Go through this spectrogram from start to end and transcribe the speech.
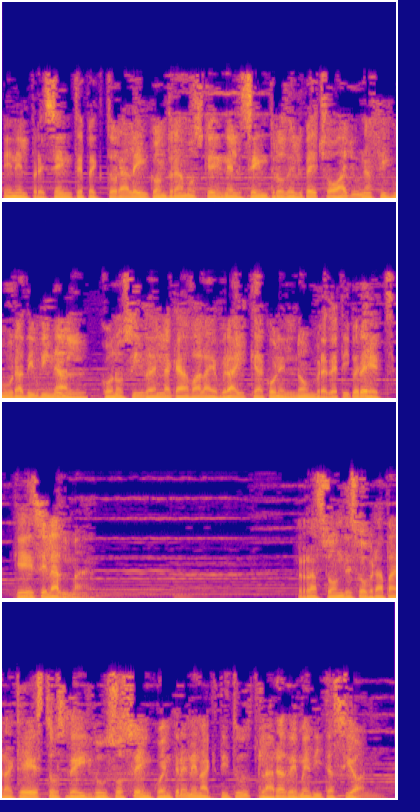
En el presente pectoral encontramos que en el centro del pecho hay una figura divinal, conocida en la cábala hebraica con el nombre de Tiperet, que es el alma. Razón de sobra para que estos deidusos se encuentren en actitud clara de meditación.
